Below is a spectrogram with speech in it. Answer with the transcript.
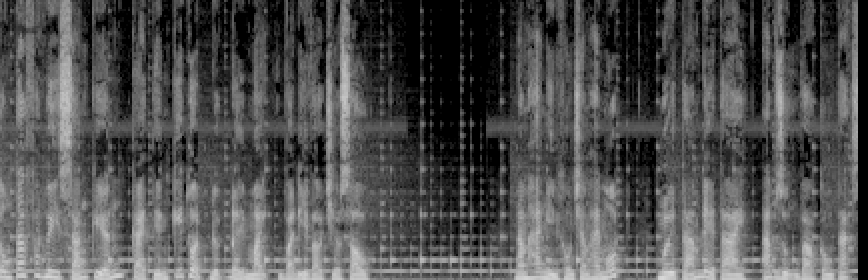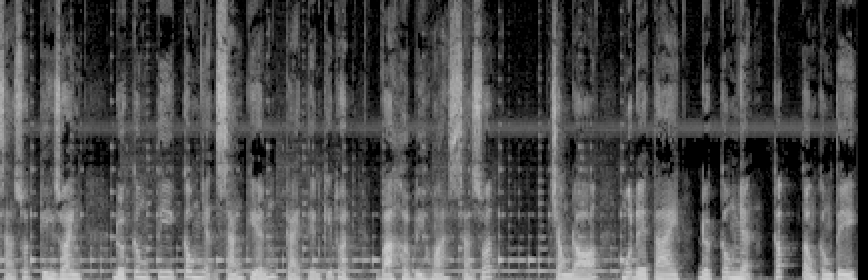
Công tác phát huy sáng kiến, cải tiến kỹ thuật được đẩy mạnh và đi vào chiều sâu. Năm 2021, 18 đề tài áp dụng vào công tác sản xuất kinh doanh được công ty công nhận sáng kiến, cải tiến kỹ thuật và hợp lý hóa sản xuất. Trong đó, một đề tài được công nhận cấp tổng công ty.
